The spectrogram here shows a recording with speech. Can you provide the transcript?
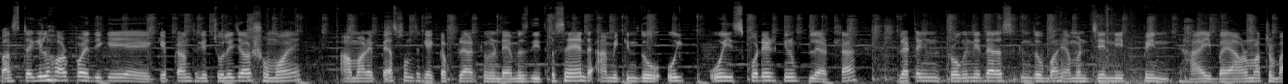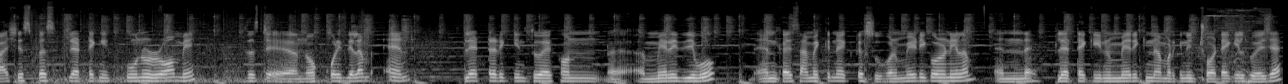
পাঁচটা কিল হওয়ার পর এদিকে কেপটাউন থেকে চলে যাওয়ার সময় আমার পেছন থেকে একটা প্লেয়ার কিন্তু ড্যামেজ দিতেছে। অ্যান্ড আমি কিন্তু ওই ওই স্কোয়াডের কিন্তু প্লেয়ারটা প্লেয়ারটা কিন্তু ড্রগন আছে কিন্তু ভাই, আমার যে নিট পিন হাই ভাই, আমার মাত্র বাইশ স্পেস প্লেয়ারটা কিন্তু কোনো রমে জাস্ট নক করে দিলাম অ্যান্ড প্লেটটারে কিন্তু এখন আহ, মেরে দিব। অ্যান্ড গাইস আমি কিন্তু একটা সুপার মেরি করে নিলাম। অ্যান্ড প্লেটটা কিনে মেরে কিনে আমার কিন্তু ছয়টা কিল হয়ে যায়।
